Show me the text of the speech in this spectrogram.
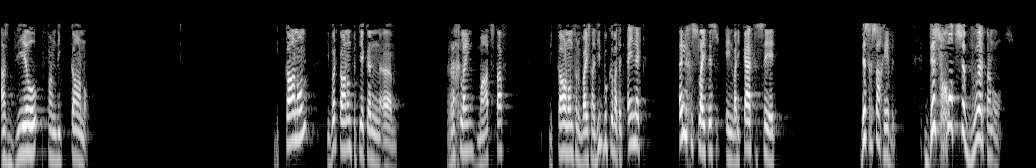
as deel van die kanon. Die kanon, die woord kanon beteken ehm uh, riglyn, maatstaf. Die kanon verwys na die boeke wat uiteindelik ingesluit is en wat die kerk gesê het dis gesaghebend. Dis God se woord aan ons.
